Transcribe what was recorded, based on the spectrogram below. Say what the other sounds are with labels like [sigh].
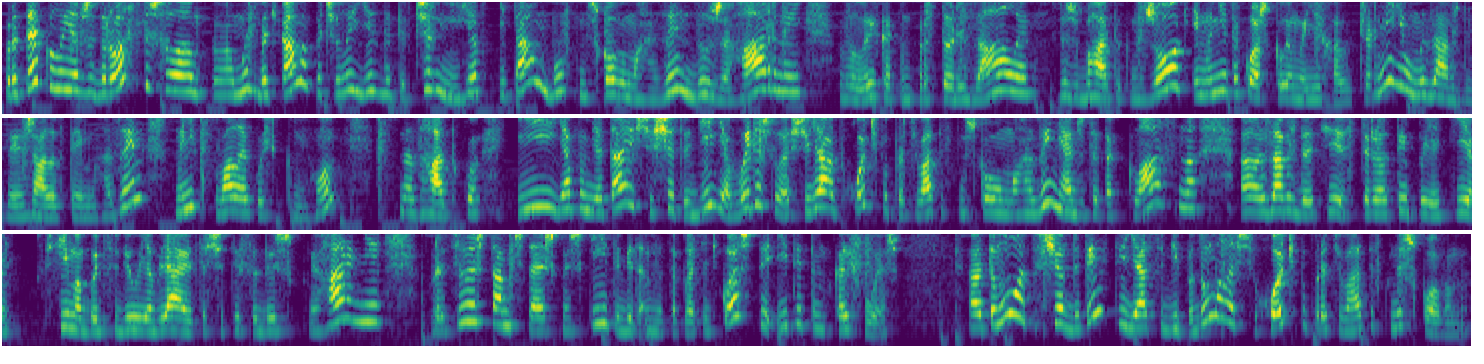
Проте, коли я вже дорослішала, е, ми з батьками почали їздити в Чернігів, і там був книжковий магазин, дуже гарний, велика там просторі зали, дуже багато книжок. І мені також, коли ми їхали в Чернігів, ми завжди заїжджали в той магазин, мені купували якусь книгу на згадку. І я пам'ятаю, що ще тоді я вирішила, що я от хочу попрацювати в книжковому магазині, адже це так класно. Е, Завжди ці стереотипи, які всі, мабуть, собі уявляються, що ти сидиш в книгарні, працюєш там, читаєш книжки, тобі там за це платять кошти, і ти там кайфуєш. Е, Тому от ще в дитинстві я собі подумала, що хочу попрацювати в книжковому.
